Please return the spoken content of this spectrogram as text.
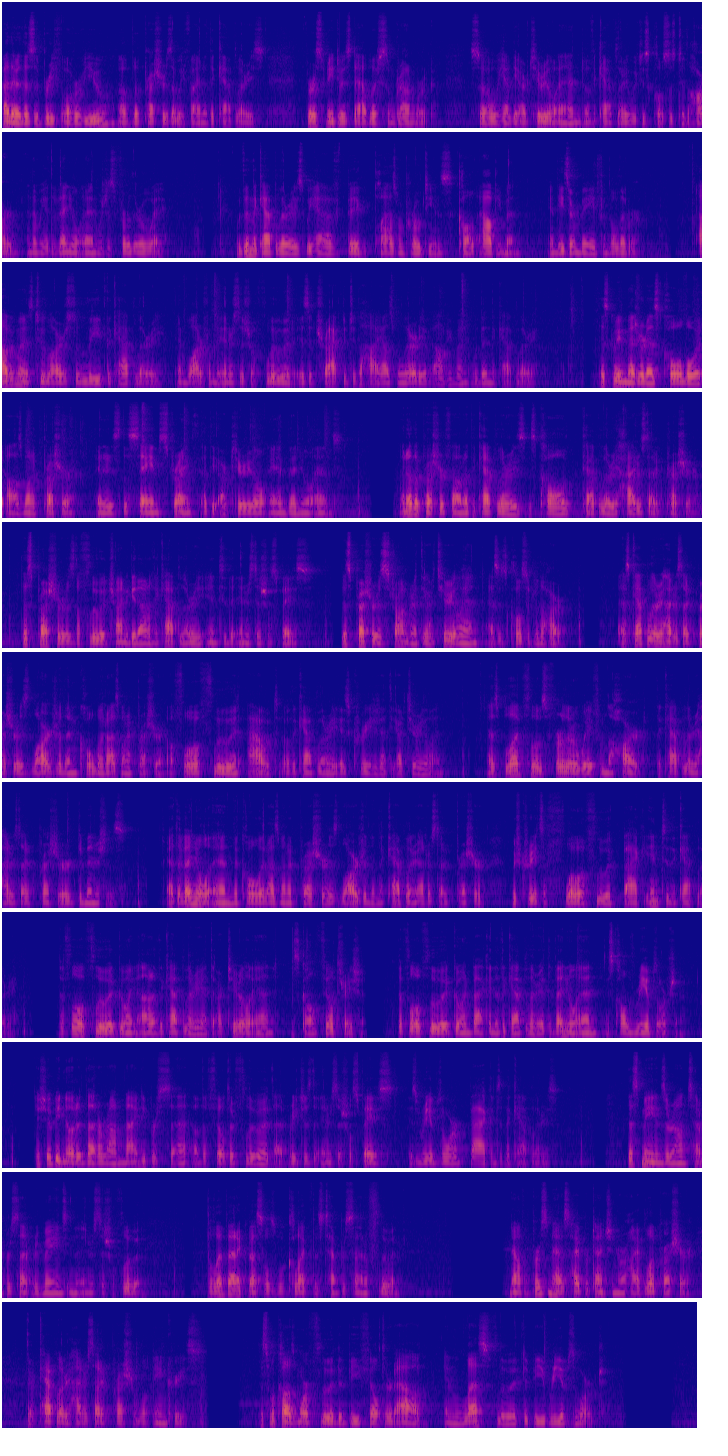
Hi there, this is a brief overview of the pressures that we find at the capillaries. First, we need to establish some groundwork. So we have the arterial end of the capillary, which is closest to the heart, and then we have the venular end, which is further away. Within the capillaries, we have big plasma proteins called albumin, and these are made from the liver. Albumin is too large to leave the capillary, and water from the interstitial fluid is attracted to the high osmolarity of albumin within the capillary. This can be measured as colloid osmotic pressure, and it is the same strength at the arterial and venular ends. Another pressure found at the capillaries is called capillary hydrostatic pressure. This pressure is the fluid trying to get out of the capillary into the interstitial space. This pressure is stronger at the arterial end as it's closer to the heart. As capillary hydrostatic pressure is larger than colloid osmotic pressure, a flow of fluid out of the capillary is created at the arterial end. As blood flows further away from the heart, the capillary hydrostatic pressure diminishes. At the venular end, the colloid osmotic pressure is larger than the capillary hydrostatic pressure, which creates a flow of fluid back into the capillary. The flow of fluid going out of the capillary at the arterial end is called filtration. The flow of fluid going back into the capillary at the venular end is called reabsorption. It should be noted that around 90% of the filtered fluid that reaches the interstitial space is reabsorbed back into the capillaries. This means around 10% remains in the interstitial fluid. The lymphatic vessels will collect this 10% of fluid. Now, if a person has hypertension or high blood pressure, their capillary hydrostatic pressure will increase. This will cause more fluid to be filtered out and less fluid to be reabsorbed.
